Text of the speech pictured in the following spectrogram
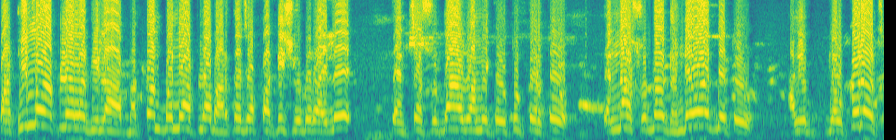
पाठिंबा आपल्याला दिला भक्कमपणे आपल्या भारताच्या पाठीशी उभे राहिले त्यांचं सुद्धा आज आम्ही कौतुक करतो. त्यांना सुद्धा धन्यवाद देतो. आणि लवकरच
